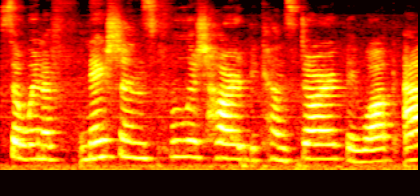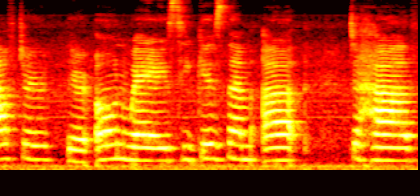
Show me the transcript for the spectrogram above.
So when a nation's foolish heart becomes dark, they walk after their own ways. He gives them up to have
